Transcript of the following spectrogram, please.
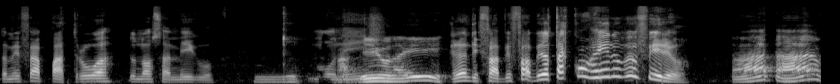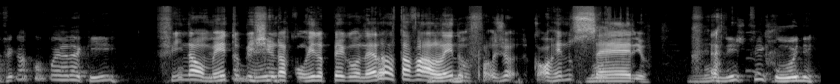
também foi a patroa do nosso amigo. Fabiola aí. Grande Fabio. Fabio tá correndo, meu filho. Tá, tá. Eu fico acompanhando aqui. Finalmente o bichinho da corrida pegou nela, ela tá valendo, correndo sério. Muniz que se cuide.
